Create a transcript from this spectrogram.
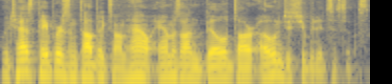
which has papers and topics on how Amazon builds our own distributed systems.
